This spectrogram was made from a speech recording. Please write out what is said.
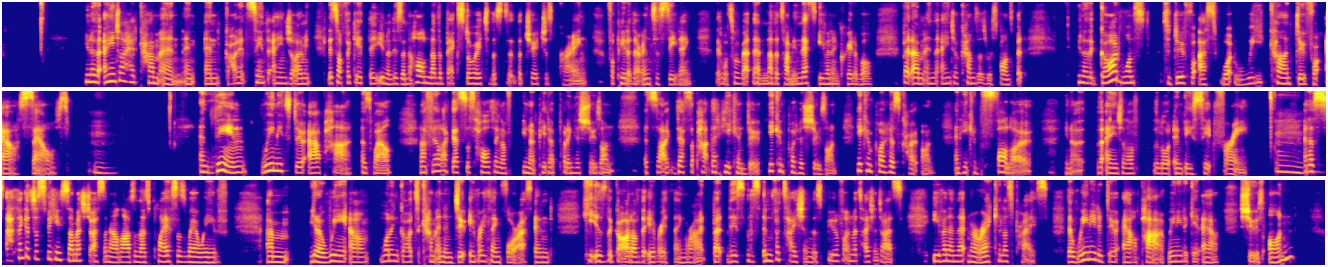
you know, the angel had come in and, and God had sent the angel. I mean, let's not forget that, you know, there's a whole nother backstory to this. The church is praying for Peter. They're interceding. That we'll talk about that another time. And that's even incredible. But, um, and the angel comes as response. But, you know, that God wants to do for us what we can't do for ourselves. Mm. And then we need to do our part as well. And I feel like that's this whole thing of, you know, Peter putting his shoes on. It's like that's the part that he can do. He can put his shoes on, he can put his coat on, and he can follow, you know, the angel of the Lord and be set free. Mm. And it's, I think it's just speaking so much to us in our lives in those places where we've um, you know, we um wanting God to come in and do everything for us. And He is the God of the everything, right? But there's this invitation, this beautiful invitation to us, even in that miraculous place, that we need to do our part. We need to get our shoes on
